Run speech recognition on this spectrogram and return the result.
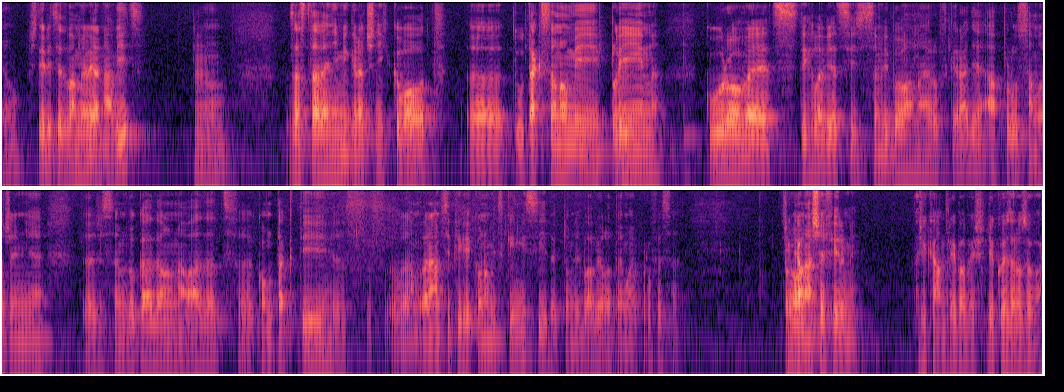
Jo? 42 miliard navíc. Hmm. Jo? Zastavení migračních kvót, tu taxonomii, plyn, kůrovec, tyhle věci jsem vybojoval na Evropské radě. A plus samozřejmě, eh, že jsem dokázal navázat eh, kontakty v rámci těch ekonomických misí, tak to mě bavilo, to je moje profese. Pro Říká, naše firmy. Říká Andrej Babiš. Děkuji za rozhovor.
